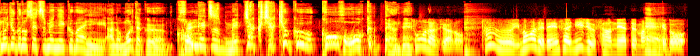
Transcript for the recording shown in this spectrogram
の曲の説明に行く前に、あの森田君、今月めちゃくちゃ曲候補多かったよね。そうなんですよ、あの多分今まで連載23年やってますけど、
